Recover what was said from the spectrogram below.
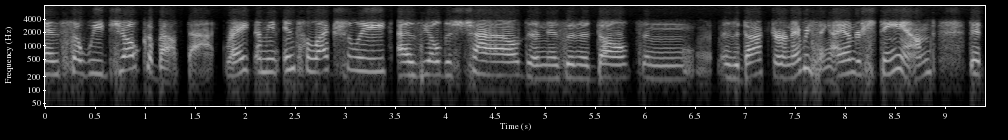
And so we joke about that, right? I mean, intellectually, as the oldest child and as an adult and as a doctor and everything, I understand that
